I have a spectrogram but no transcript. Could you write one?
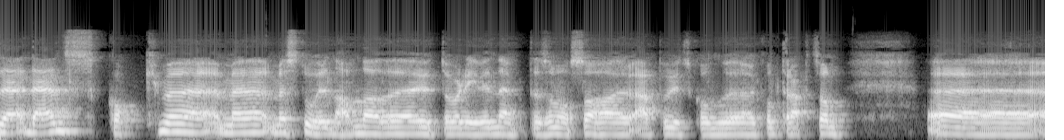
det, er, det er en skokk med, med, med store navn da, utover de vi nevnte, som også har, er på utgående kontrakt. som eh,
